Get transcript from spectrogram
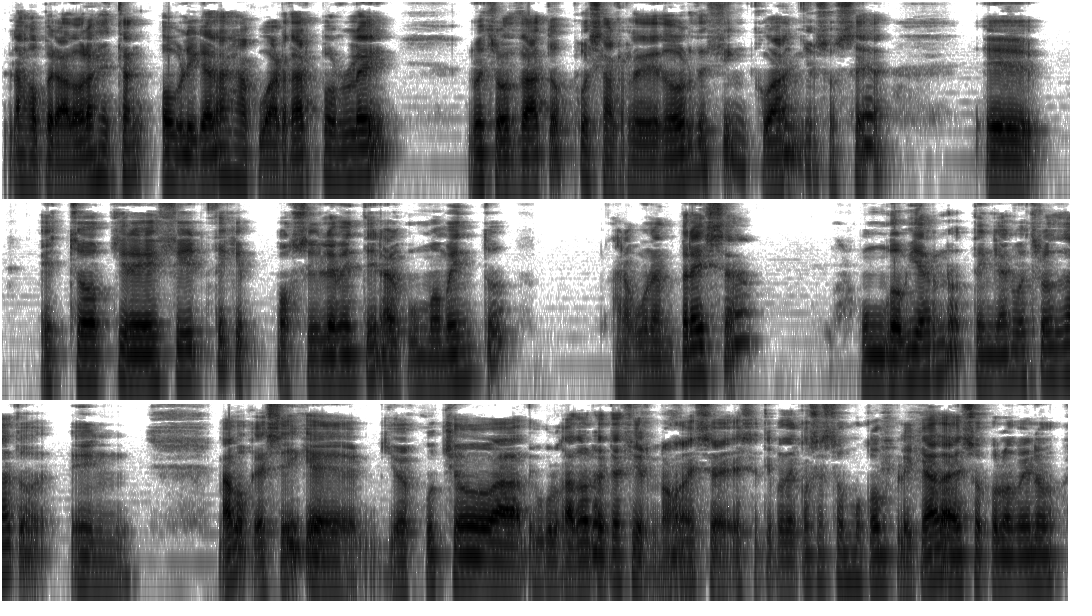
las operadoras están obligadas a guardar por ley nuestros datos pues alrededor de 5 años. O sea, eh, esto quiere decir que posiblemente en algún momento alguna empresa, algún gobierno tenga nuestros datos en... Vamos, que sí, que yo escucho a divulgadores decir, no, ese, ese tipo de cosas son muy complicadas, eso por lo menos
